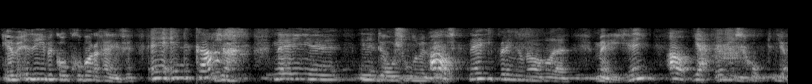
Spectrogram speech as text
Ja, die heb ik opgeborgen even. Eh, in de kast? Ja, nee, eh, in een doos onder mijn bed. Oh. Nee, ik breng hem wel mee, hè? Oh, ja, dat is goed. Ja.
